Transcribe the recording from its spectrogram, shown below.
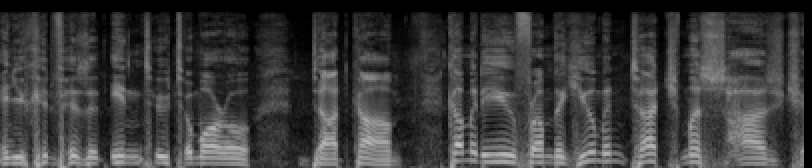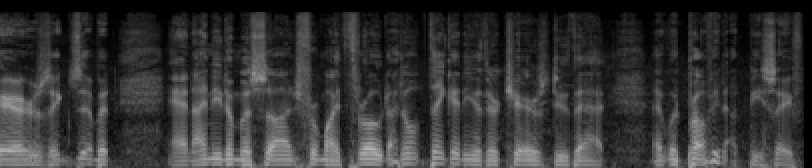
And you can visit intotomorrow.com. Coming to you from the Human Touch Massage Chairs exhibit. And I need a massage for my throat. I don't think any of their chairs do that. That would probably not be safe.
